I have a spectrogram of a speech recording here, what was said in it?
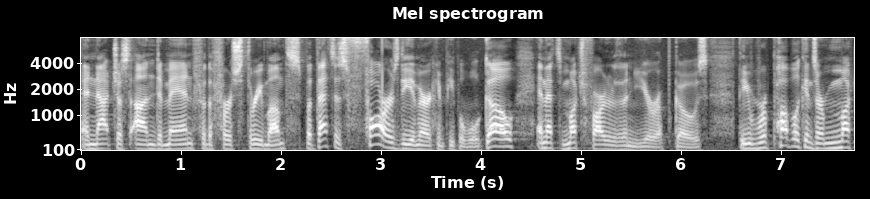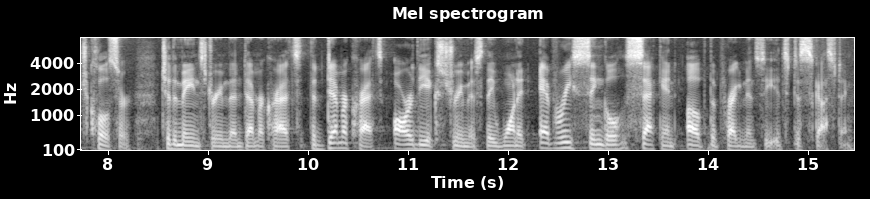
and not just on demand for the first three months, but that's as far as the American people will go, and that's much farther than Europe goes. The Republicans are much closer to the mainstream than Democrats. The Democrats are the extremists. They want it every single single second of the pregnancy. It's disgusting.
